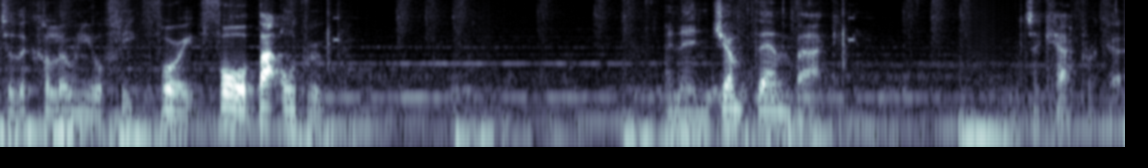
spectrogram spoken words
to the Colonial Fleet 484 battle group. And then jump them back to Caprica.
